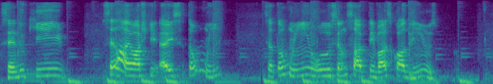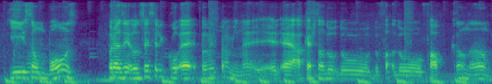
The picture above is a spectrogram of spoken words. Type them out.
Sendo que, sei lá, eu acho que é, isso é tão ruim. Isso é tão ruim, o Luciano sabe, tem vários quadrinhos que são bons. Por exemplo, eu não sei se ele. É, pelo menos pra mim, né? É é a questão do, do, do, do Falcão, não.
